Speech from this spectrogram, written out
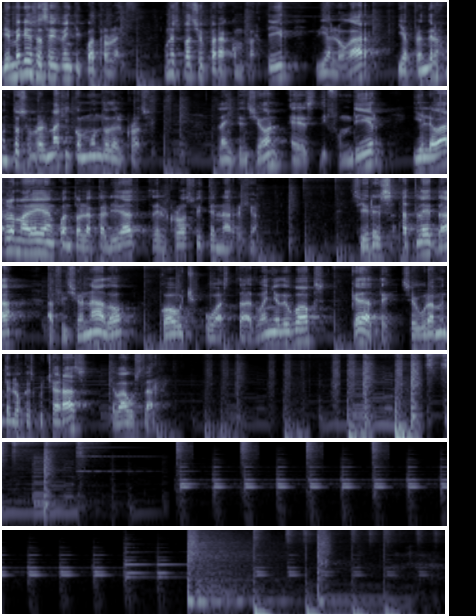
Bienvenidos a 624 Live, un espacio para compartir, dialogar y aprender juntos sobre el mágico mundo del CrossFit. La intención es difundir y elevar la marea en cuanto a la calidad del CrossFit en la región. Si eres atleta, aficionado, coach o hasta dueño de box, quédate, seguramente lo que escucharás te va a gustar.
